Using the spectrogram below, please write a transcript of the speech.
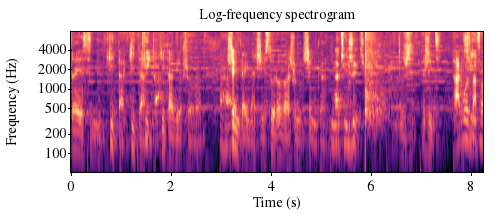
To jest kita, kita, Kita. kita, wieprzowa. Szynka inaczej, surowa szyn- szynka. Inaczej żyć. Ży, żyć. Tak można Świńska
